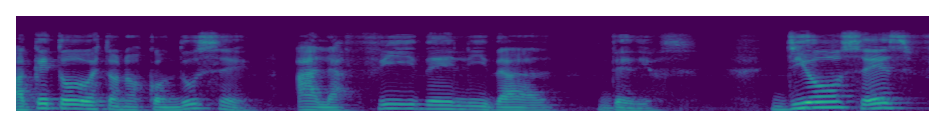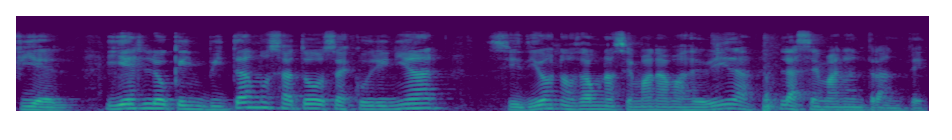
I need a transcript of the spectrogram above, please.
¿A qué todo esto nos conduce? A la fidelidad de Dios. Dios es fiel y es lo que invitamos a todos a escudriñar. Si Dios nos da una semana más de vida, la semana entrante.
